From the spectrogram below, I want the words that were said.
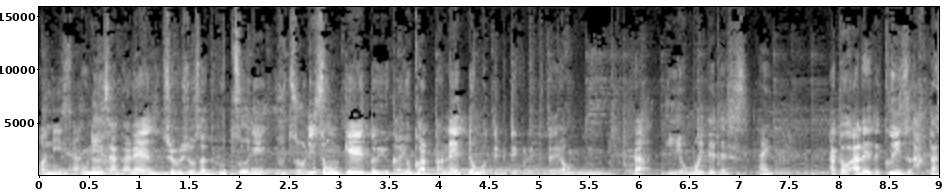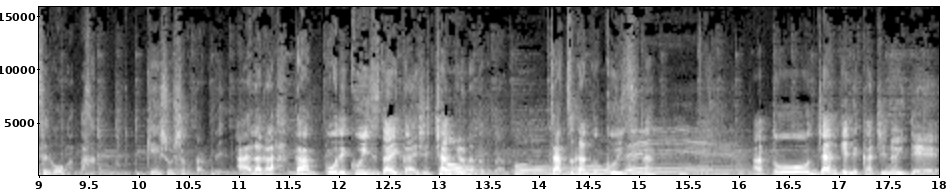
お兄さんが。お兄さんがね表彰されて普通に普通に尊敬というかよかったねって思って見てくれてたよ、うん。がいい思い出です。はい。あとあれでクイズ博士号継承したことあるね。あだから学校でクイズ大会してチャンピオンになったことある。雑学クイズな、うん。へあとじゃんけんで勝ち抜いて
